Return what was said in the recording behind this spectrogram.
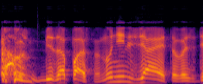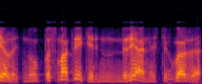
безопасно. Ну, нельзя этого сделать. Ну, посмотрите реальности в глаза.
